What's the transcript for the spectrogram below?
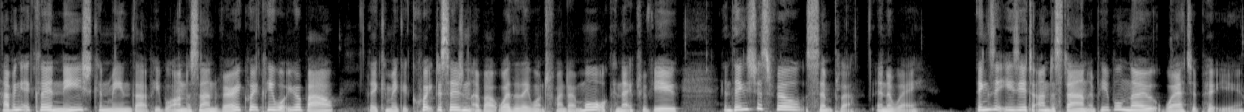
Having a clear niche can mean that people understand very quickly what you're about, they can make a quick decision about whether they want to find out more or connect with you, and things just feel simpler in a way. Things are easier to understand and people know where to put you.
